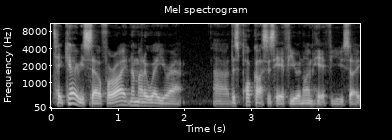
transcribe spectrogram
take care of yourself. All right, no matter where you're at. Uh, this podcast is here for you, and I'm here for you. So,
